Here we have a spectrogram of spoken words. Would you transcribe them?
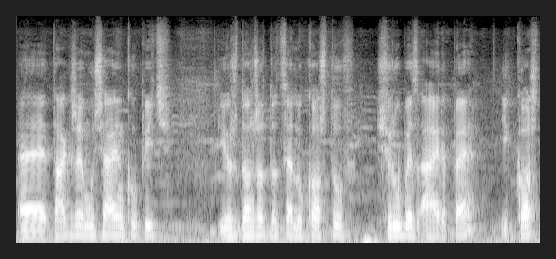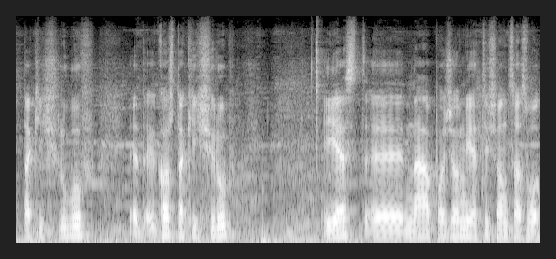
E, także musiałem kupić, już dążąc do celu kosztów, śruby z ARP i koszt takich śrubów, e, koszt takich śrub jest e, na poziomie 1000 zł.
